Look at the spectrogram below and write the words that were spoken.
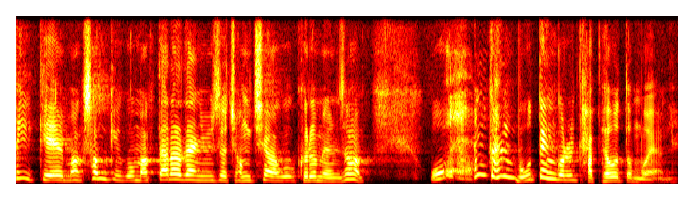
이렇게 막 섬기고 막 따라다니면서 정치하고 그러면서 온갖 못된 거를 다 배웠던 모양이에요.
